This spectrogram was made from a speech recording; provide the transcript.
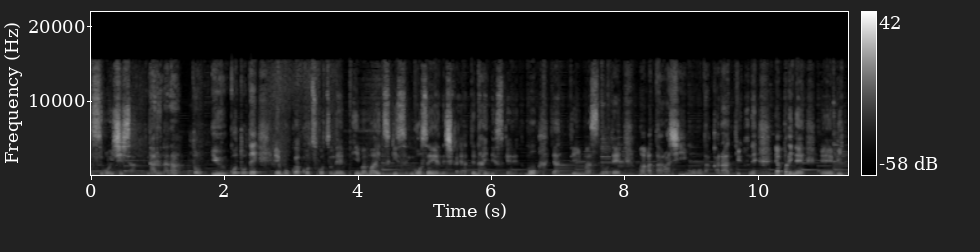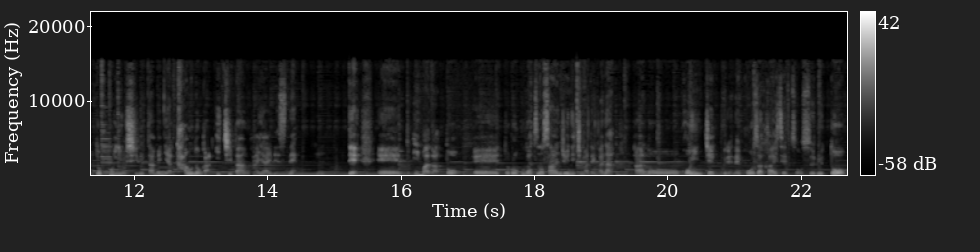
すごい資産になるだな、ということで、え僕はコツコツね、今毎月5000円でしかやってないんですけれども、やっていますので、まあ、新しいものだからっていうとね、やっぱりね、え、ビットコインを知るためには買うのが一番早いですね。うんで、えー、と今だと,、えー、と6月の30日までかな、あの、コインチェックでね、口座開設をすると、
